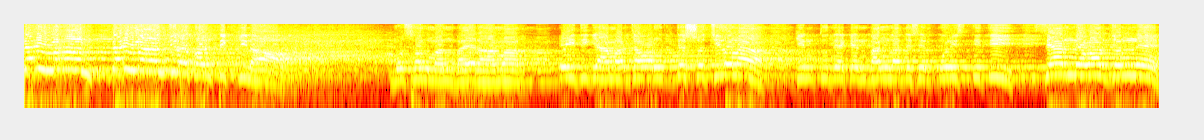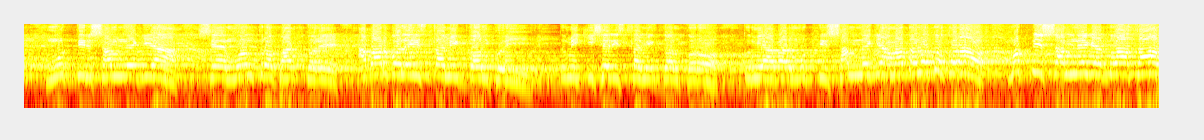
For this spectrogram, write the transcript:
বেঈমান বেঈমান জুড়ে কন ঠিক কিনা? মুসলমান ভাইয়েরা আমার এই দিকে আমার যাওয়ার উদ্দেশ্য ছিল না। কিন্তু দেখেন বাংলাদেশের পরিস্থিতি শেয়ার নেওয়ার জন্যে মূর্তির সামনে গিয়া সে মন্ত্র পাঠ করে, আবার বলে, ইসলামিক দল করি। তুমি কিসের ইসলামিক দল করো? তুমি আবার মূর্তির সামনে গিয়ে মাথা নত করো? মূর্তির সামনে গিয়ে দোয়া চাও?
